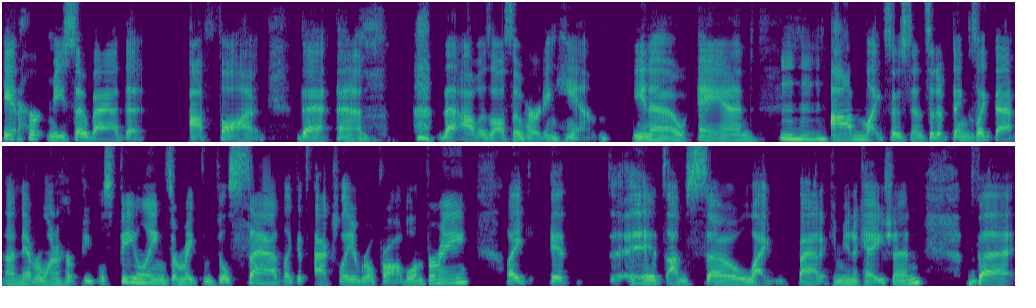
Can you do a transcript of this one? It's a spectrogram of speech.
it hurt me so bad that I thought that, um, that I was also hurting him, you know, and Mm-hmm. I'm like so sensitive things like that, and I never want to hurt people's feelings or make them feel sad. Like it's actually a real problem for me. Like it, it's I'm so like bad at communication, but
